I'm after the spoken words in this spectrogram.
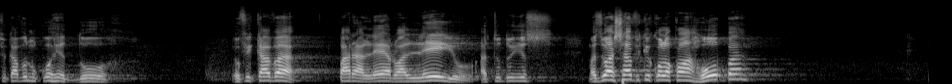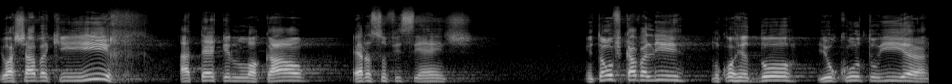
Ficava no corredor. Eu ficava paralelo, alheio a tudo isso. Mas eu achava que colocar uma roupa, eu achava que ir até aquele local era suficiente. Então eu ficava ali no corredor e o culto ia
